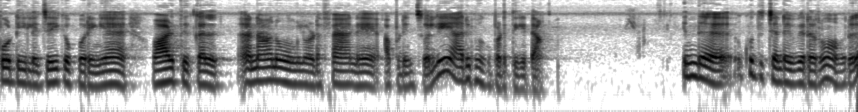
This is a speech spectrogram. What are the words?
போட்டியில் ஜெயிக்க போகிறீங்க வாழ்த்துக்கள். நானும் உங்களோட ஃபேனு அப்படின்னு சொல்லி அறிமுகப்படுத்திக்கிட்டான். இந்த குத்துச்சண்டை வீரரும் அவர்.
